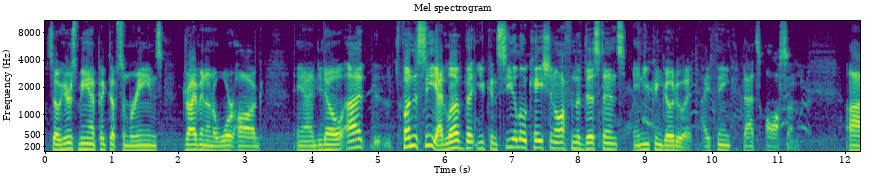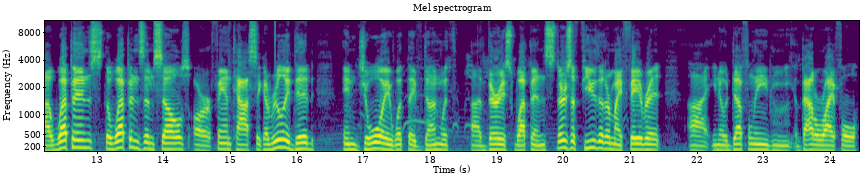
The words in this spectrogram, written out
So here's me. I picked up some Marines driving on a Warthog. And, you know, uh, it's fun to see. I love that you can see a location off in the distance and you can go to it. I think that's awesome. Uh, weapons, the weapons themselves are fantastic. I really did enjoy what they've done with uh, various weapons. There's a few that are my favorite. Uh, you know, definitely the battle rifle.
